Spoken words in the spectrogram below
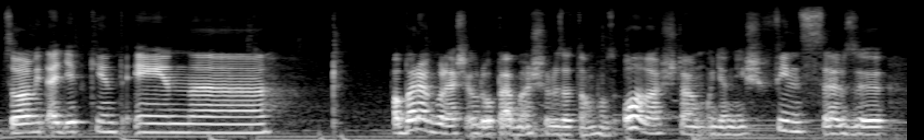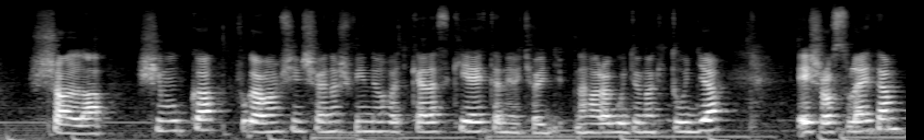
Szóval, amit egyébként én a Barangolás Európában sorozatomhoz olvastam, ugyanis finn szerző Salla Simuka, fogalmam sincs sajnos finnül, hogy kell ezt kiejteni, úgyhogy ne haragudjon, aki tudja, és rosszul ejtem.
